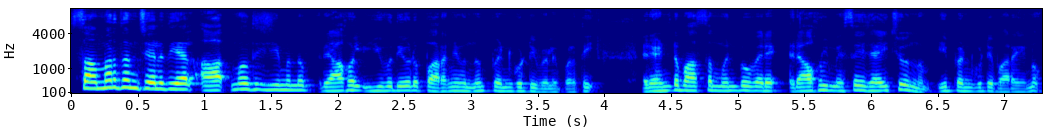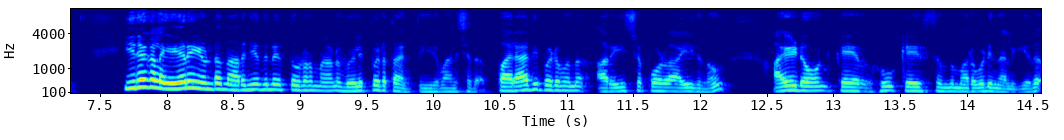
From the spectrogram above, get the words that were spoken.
സമ്മർദ്ദം ചെലുത്തിയാൽ ആത്മഹത്യ ചെയ്യുമെന്നും രാഹുൽ യുവതിയോട് പറഞ്ഞുവെന്നും പെൺകുട്ടി വെളിപ്പെടുത്തി. രണ്ട് മാസം മുൻപ് വരെ രാഹുൽ മെസ്സേജ് അയച്ചുവെന്നും ഈ പെൺകുട്ടി പറയുന്നു. ഇരകൾ ഏറെയുണ്ടെന്ന് അറിഞ്ഞതിനെ തുടർന്നാണ് വെളിപ്പെടുത്താൻ തീരുമാനിച്ചത്. പരാതിപ്പെടുമെന്ന് അറിയിച്ചപ്പോഴായിരുന്നു I don't care who cares എന്ന് മറുപടി നൽകിയത്.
